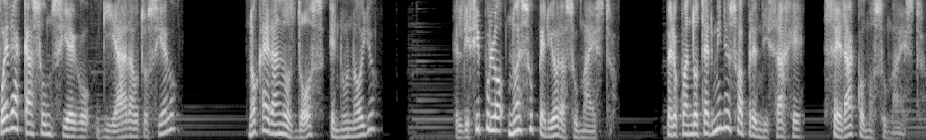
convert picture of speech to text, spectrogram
¿Puede acaso un ciego guiar a otro ciego? ¿No caerán los dos en un hoyo? El discípulo no es superior a su maestro, pero cuando termine su aprendizaje será como su maestro.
